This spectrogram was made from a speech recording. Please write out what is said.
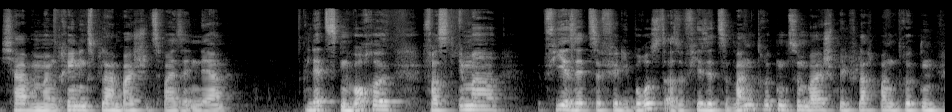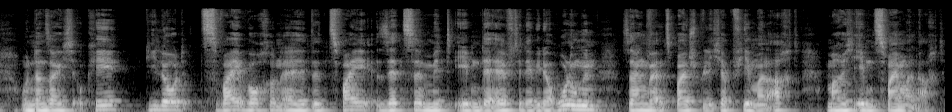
ich habe in meinem Trainingsplan beispielsweise in der letzten Woche fast immer vier Sätze für die Brust, also vier Sätze Bankdrücken zum Beispiel, Flachbankdrücken und dann sage ich, okay, Deload zwei Wochen, äh, zwei Sätze mit eben der Hälfte der Wiederholungen. Sagen wir als Beispiel, ich habe 4 mal 8, mache ich eben 2 mal 8.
